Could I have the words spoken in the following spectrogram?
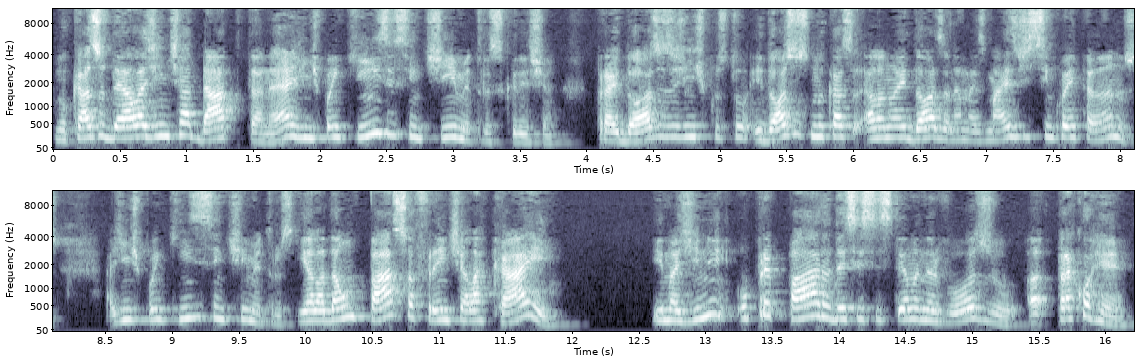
no caso dela, a gente adapta, né? A gente põe 15 centímetros, Christian. Para idosos, a gente costuma. Idosos, no caso, ela não é idosa, né? Mas mais de 50 anos, a gente põe 15 centímetros. E ela dá um passo à frente, ela cai. Imagine o preparo desse sistema nervoso uh, para correr.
